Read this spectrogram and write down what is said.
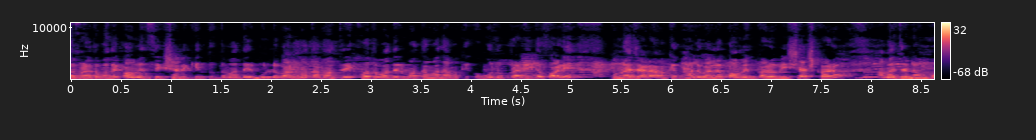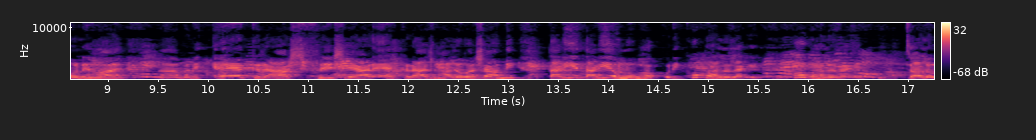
তোমরা তোমাদের কমেন্ট সেকশানে কিন্তু তোমাদের মূল্যবান মতামত রেখো। তোমাদের মতামত আমাকে খুব অনুপ্রাণিত করে। তোমরা যারা আমাকে ভালো ভালো কমেন্ট করো, বিশ্বাস করো, আমার যেন মনে হয় মানে এক রাশ ফ্রেশ এয়ার এক রাশ ভালোবাসা আমি তাড়িয়ে তাড়িয়ে অনুভব করি। খুব ভালো লাগে, খুব ভালো লাগে। চলো,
